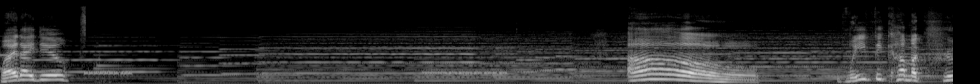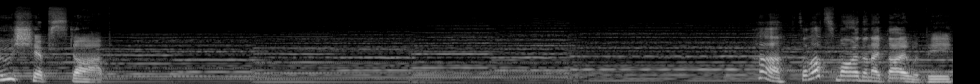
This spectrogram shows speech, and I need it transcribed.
What did I do? Oh! We've become a cruise ship stop. Huh, it's a lot smaller than I thought it would be.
